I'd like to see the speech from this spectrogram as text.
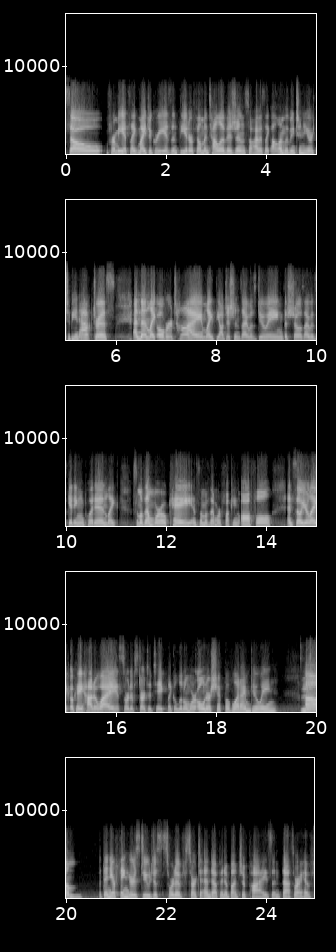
So for me, it's like my degree is in theater, film, and television. So I was like, oh, I'm moving to New York to be an actress. And then, like, over time, like the auditions I was doing, the shows I was getting put in, like, some of them were okay and some of them were fucking awful. And so you're like, okay, how do I sort of start to take like a little more ownership of what I'm doing? Yeah. Um, but then your fingers do just sort of start to end up in a bunch of pies. And that's where I have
